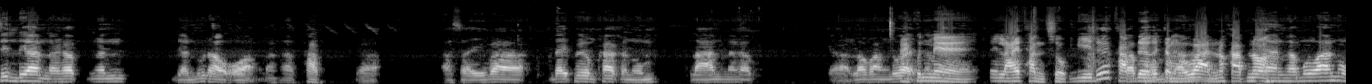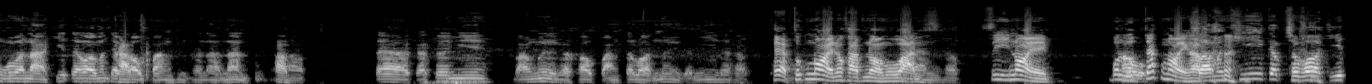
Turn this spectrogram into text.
สิ้นเดือนนะครับ เงินเดือนผู้เฒ่าออกนะครับ ครับ ก็อาศัยว่าได้เพิ่มค่าขนมร้านนะครับ ก็ระวังด้วยให้คุณแม่ได้หลายท่านโชคดีเด้อครับครับเด้อผมก็จังเมื่อวานเนาะครับเนาะเนาะครับเมื่อวานผมก็ว่าน่าคิดแต่ว่ามันจะครับเข้าปังถึงขนาดนั้นครับนะแต่ก็เคยมีบางมือก็เข้าปังตลอดมือก็มีนะครับ แทบทุกหน่อยเนาะครับเนาะเมื่อวานแม่ครับสี่หน่อยบ่หลุดจักหน่อยครับสามัคคีกับเฉพาะกิจ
